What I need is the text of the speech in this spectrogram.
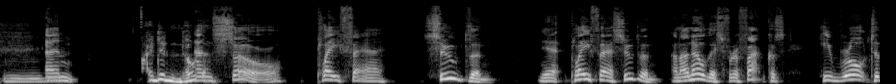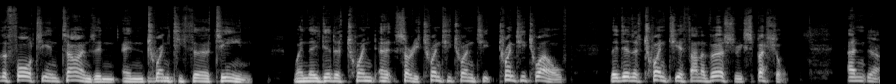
mm-hmm. and I didn't know and that. so Playfair sued them. Yeah, Playfair sued them. And I know this for a fact because he wrote to the Fortean Times in, Mm-hmm. in 2013 when they did a 20, uh, sorry, 2020, 2012. They did a 20th anniversary special. And Yeah.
